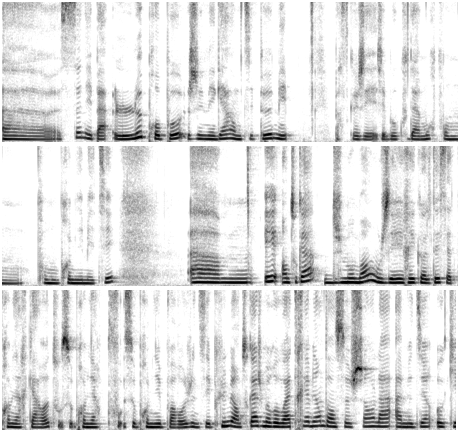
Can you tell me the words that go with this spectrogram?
ce n'est pas le propos, je m'égare un petit peu, mais parce que j'ai beaucoup d'amour pour mon, pour mon premier métier. Euh, et en tout cas, du moment où j'ai récolté cette première carotte ou ce premier, ce premier poireau, je ne sais plus, mais en tout cas, je me revois très bien dans ce champ-là à me dire, ok,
